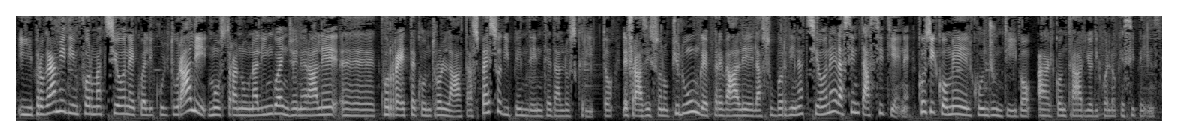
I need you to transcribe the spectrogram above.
i programmi di informazione e quelli culturali mostrano una lingua in generale eh, corretta e controllata, spesso dipendente dallo scritto. Le frasi sono più lunghe, prevale la subordinazione e la sintassi tiene, così come il congiuntivo, al contrario di quello che si pensa.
